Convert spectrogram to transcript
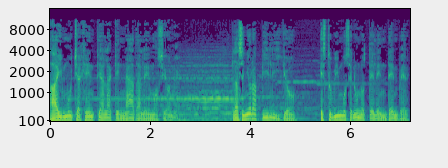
Hay mucha gente a la que nada le emociona. La señora Peel y yo estuvimos en un hotel en Denver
